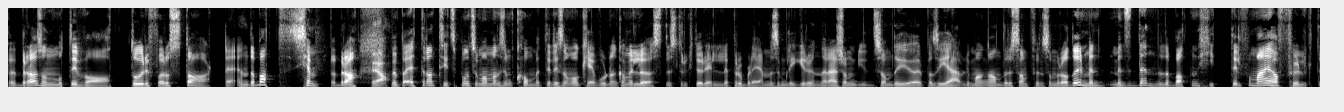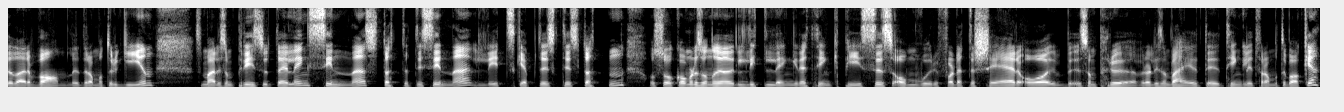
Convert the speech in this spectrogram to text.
kjempebra sånn motivator for å starte en debatt. Kjempebra. Ja. Men på et eller annet tidspunkt så må man liksom komme til liksom, ok, hvordan kan vi løse det strukturelle problemet som ligger under her, som, som det gjør på så jævlig mange andre samfunnsområder. Men, mens denne debatten hittil for meg har fulgt det der vanlige dramaturgien, som er liksom prisutdeling, sinne, støtte til sinne, litt skeptisk til støtten, og så kommer det sånne litt lengre think pieces om hvorfor dette skjer, og som prøver å liksom veie ting litt fram og tilbake.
